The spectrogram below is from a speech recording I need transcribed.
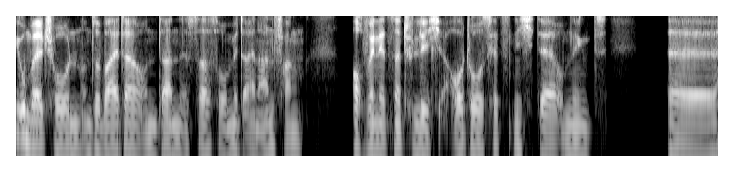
die Umwelt schonen und so weiter. Und dann ist das so mit ein Anfang. Auch wenn jetzt natürlich Autos jetzt nicht der unbedingt äh,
